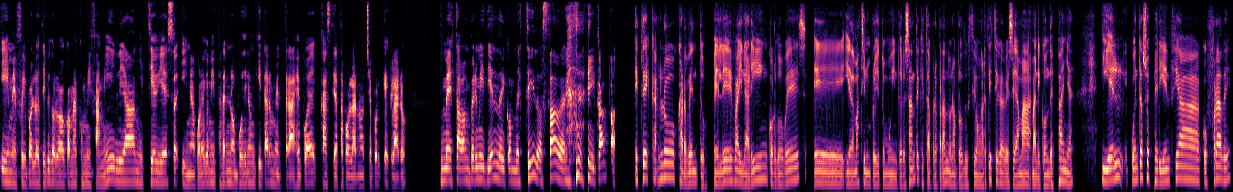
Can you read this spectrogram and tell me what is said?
y me fui por lo típico, luego a comer con mi familia, mis tíos y eso, y me acuerdo que mis padres no pudieron quitarme el traje pues casi hasta por la noche, porque claro, me estaban permitiendo ir con vestidos, ¿sabes? y capa. Este es Carlos Carvento. Él es bailarín, cordobés eh, y además tiene un proyecto muy interesante que está preparando una producción artística que se llama Maricón de España. Y él cuenta su experiencia cofrade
